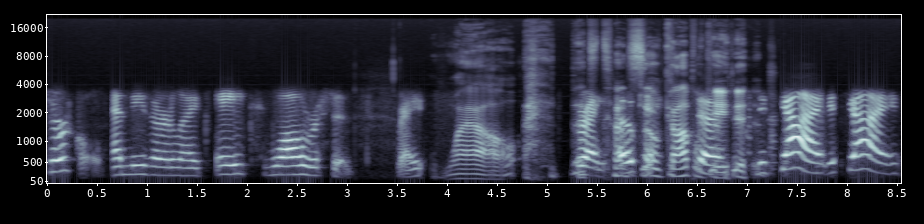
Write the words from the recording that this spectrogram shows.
circle, and these are like eight walruses, right? Wow. That right. sounds okay. so complicated. So this guy, this guy,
